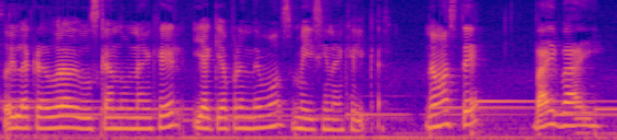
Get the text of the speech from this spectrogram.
soy la creadora de Buscando un Ángel y aquí aprendemos medicina angelical. Namaste, bye bye.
